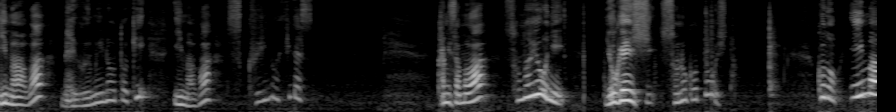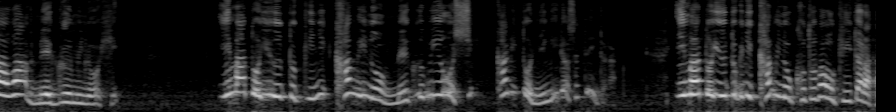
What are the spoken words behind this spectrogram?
今は恵みの時今は救いの日です。神様はそのように予言しそのことをした。この今は恵みの日。今という時に神の恵みをしっかりと握らせていただく。今という時に神の言葉を聞いたら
